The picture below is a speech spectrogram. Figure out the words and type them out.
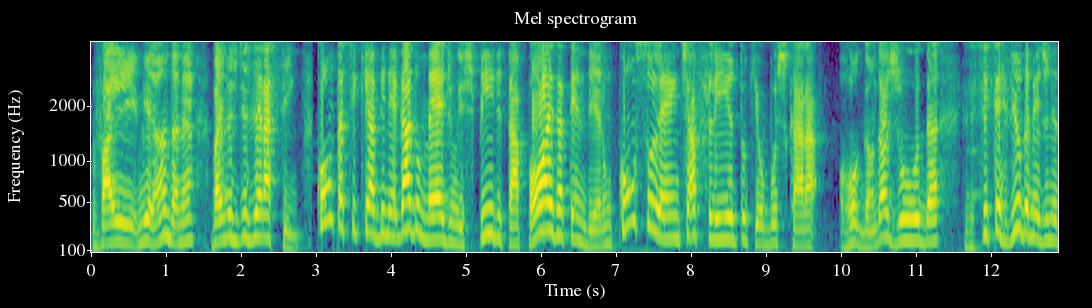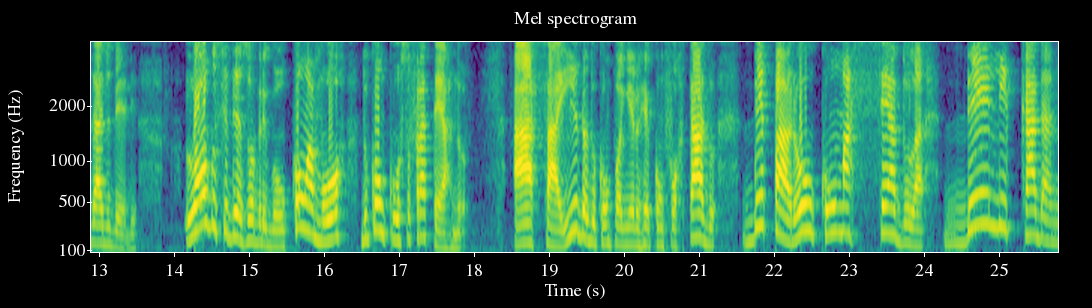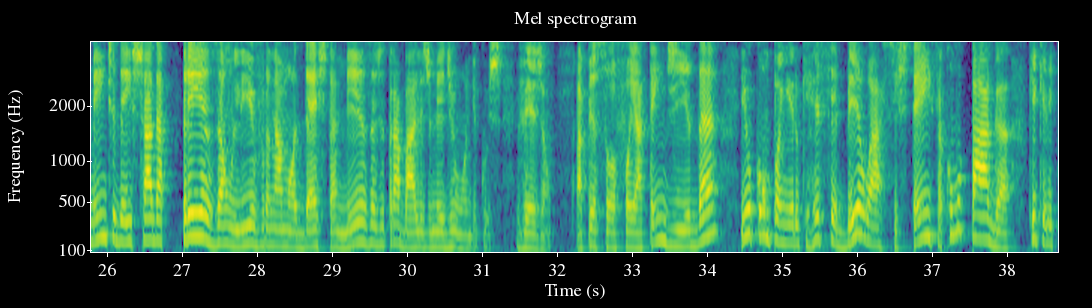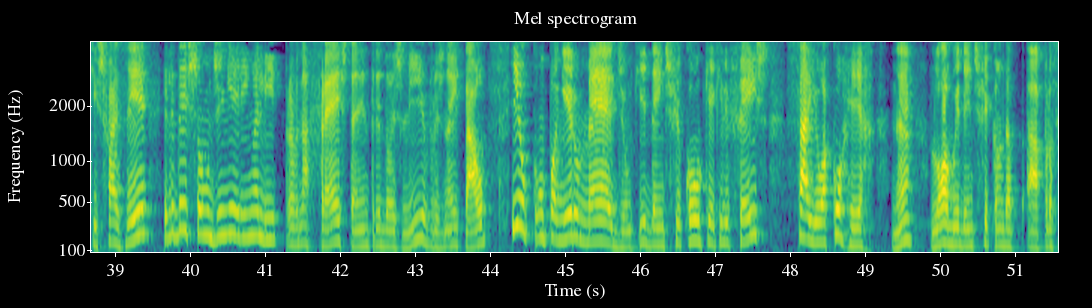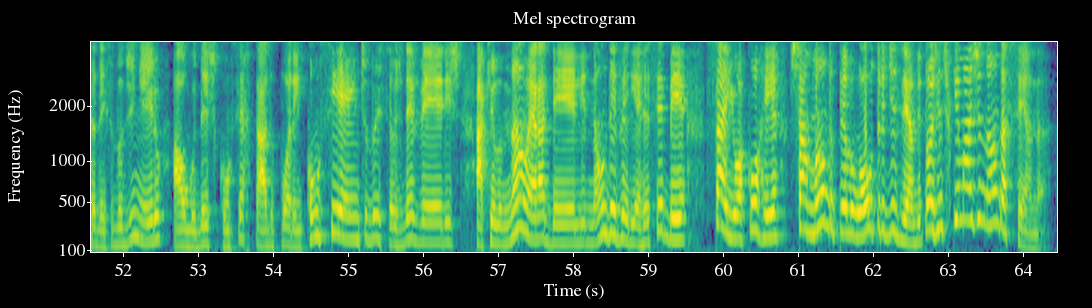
vai Miranda, né, vai nos dizer assim: Conta-se que abnegado médium espírita, após atender um consulente aflito que o buscara rogando ajuda, se serviu da mediunidade dele. Logo se desobrigou com amor do concurso fraterno. À saída do companheiro reconfortado, deparou com uma cédula delicadamente deixada presa a um livro na modesta mesa de trabalhos mediúnicos. Vejam, a pessoa foi atendida e o companheiro que recebeu a assistência, como paga? O que, que ele quis fazer? Ele deixou um dinheirinho ali para na fresta entre dois livros, né, e tal. E o companheiro médium que identificou o que, que ele fez saiu a correr, né? logo identificando a, a, procedência do dinheiro, algo desconcertado, porém consciente dos seus deveres, aquilo não era dele, não deveria receber, saiu a correr, chamando pelo outro e dizendo. Então a gente fica imaginando a cena.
